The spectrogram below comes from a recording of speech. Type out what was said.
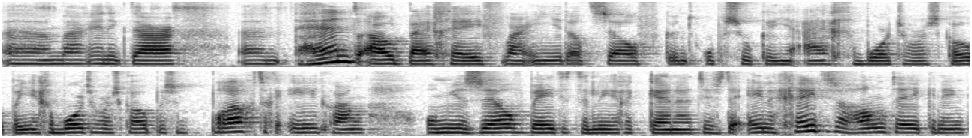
Ehm, waarin ik daar een handout bij geef, waarin je dat zelf kunt opzoeken in je eigen geboortehoroscoop. En je geboortehoroscoop is een prachtige ingang om jezelf beter te leren kennen. Het is de energetische handtekening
